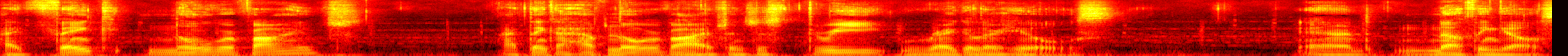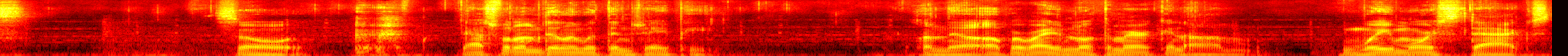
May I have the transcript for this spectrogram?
I think no revives. I think I have no revives and just three regular heals and nothing else. So that's what I'm dealing with in JP. On the upper right of North American, I'm way more stacked.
